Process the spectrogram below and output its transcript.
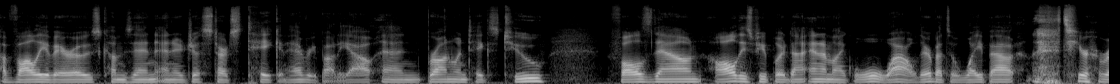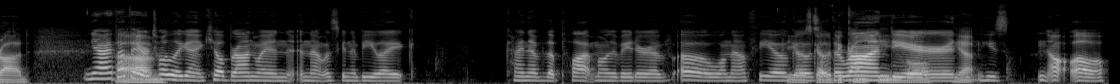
a volley of arrows comes in and it just starts taking everybody out. And Bronwyn takes two, falls down. All these people are dying. and I'm like, oh wow, they're about to wipe out Tirharad. Yeah, I thought they were Um, totally gonna kill Bronwyn, and that was gonna be like kind of the plot motivator of oh well now Theo Theo's goes with Arondir evil. and Yeah. he's no oh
